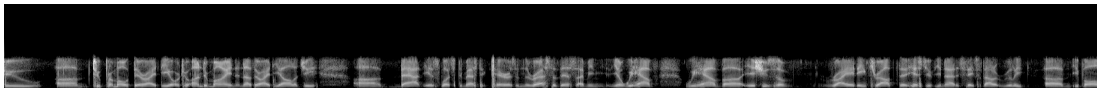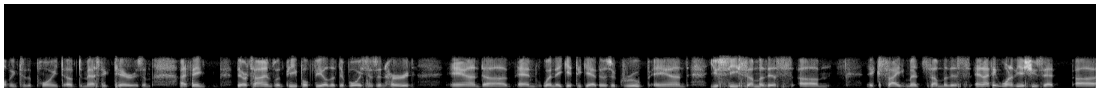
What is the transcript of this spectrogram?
to um, to promote their idea or to undermine another ideology, uh, that is what's domestic terrorism. The rest of this, I mean, you know, we have we have uh, issues of rioting throughout the history of the United States without it really um, evolving to the point of domestic terrorism. I think there are times when people feel that their voice isn't heard, and uh, and when they get together as a group, and you see some of this um, excitement, some of this, and I think one of the issues that uh,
